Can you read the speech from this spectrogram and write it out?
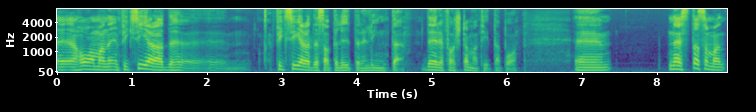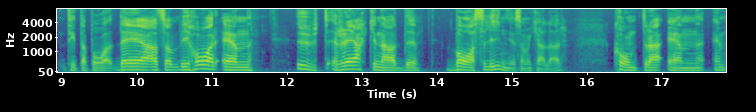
Eh, har man en fixerad, eh, fixerade satelliter eller inte? Det är det första man tittar på. Eh, nästa som man tittar på det är alltså vi har en uträknad baslinje som vi kallar kontra en, en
